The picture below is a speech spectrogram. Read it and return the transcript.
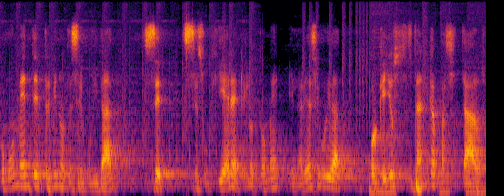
comúnmente en términos de seguridad, se, se, sugiere que lo tome el área de seguridad porque ellos están capacitados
